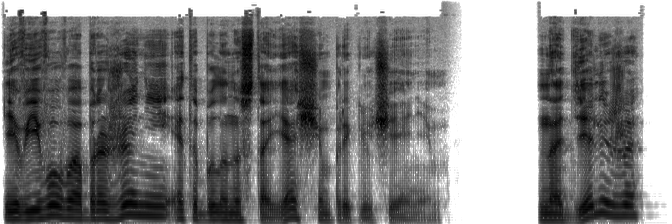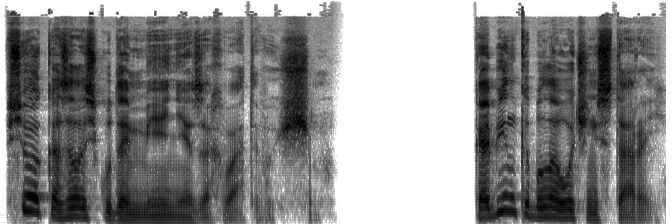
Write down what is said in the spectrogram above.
и в его воображении это было настоящим приключением. На деле же все оказалось куда менее захватывающим. Кабинка была очень старой.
